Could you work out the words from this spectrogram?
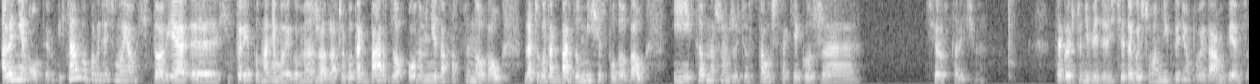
ale nie o tym. I chciałam Wam powiedzieć moją historię, yy, historię poznania mojego męża, dlaczego tak bardzo on mnie zafascynował, dlaczego tak bardzo mi się spodobał i co w naszym życiu stało się takiego, że się rozstaliśmy. Tego jeszcze nie wiedzieliście, tego jeszcze Wam nigdy nie opowiadam, więc y,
